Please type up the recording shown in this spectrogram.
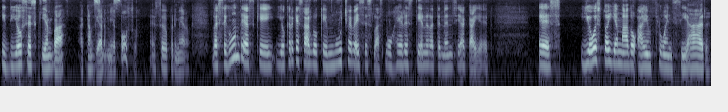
y Dios es quien va a cambiar a mi esposo. Eso es lo primero. La segunda es que yo creo que es algo que muchas veces las mujeres tienen la tendencia a caer. Es, yo estoy llamado a influenciar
